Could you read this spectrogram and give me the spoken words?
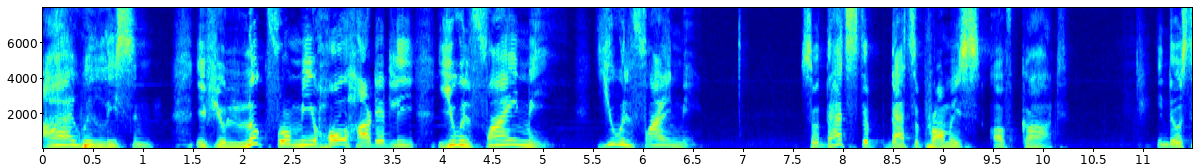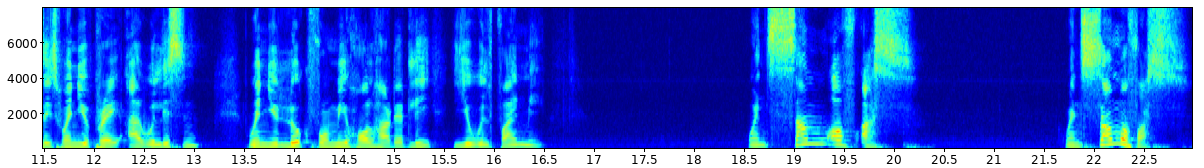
I will listen. If you look for me wholeheartedly, you will find me. You will find me. So that's the that's the promise of God. In those days, when you pray, I will listen. When you look for me wholeheartedly, you will find me. When some of us, when some of us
